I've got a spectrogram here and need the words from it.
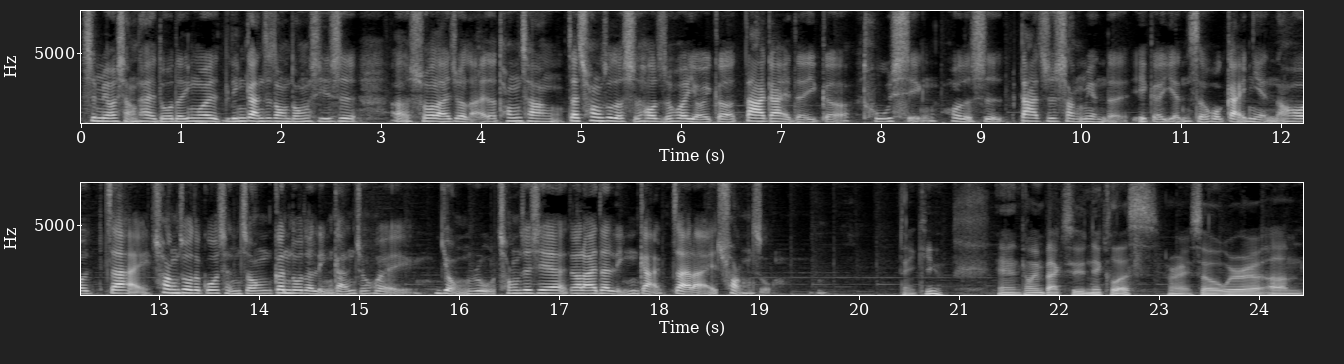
是没有想太多的。因为灵感这种东西是呃说来就来的，通常在创作的时候只会有一个大概的一个图形，或者是大致上面的一个颜色或概念，然后在创作的过程中，更多的灵感就会涌入，从这些得来的灵感再来创作。Thank you. And coming back to Nicolas, all right, so we're um,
